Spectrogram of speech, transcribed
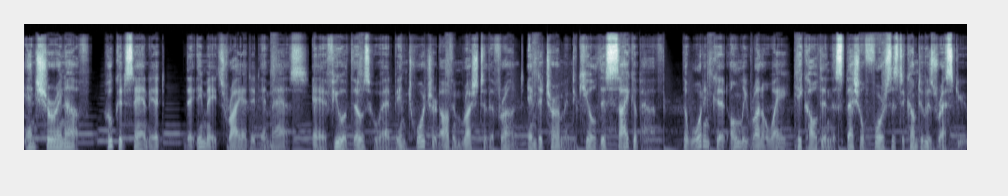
And sure enough, who could stand it? The inmates rioted en masse. A few of those who had been tortured often rushed to the front and determined to kill this psychopath. The warden could only run away. He called in the special forces to come to his rescue.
